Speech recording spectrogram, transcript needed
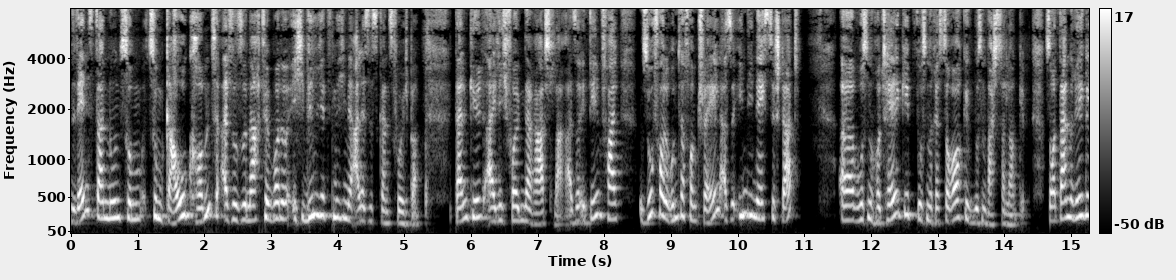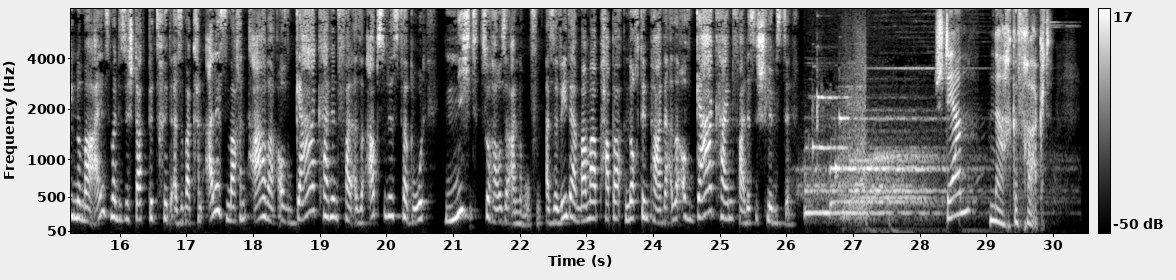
Wenn es dann nun zum, zum GAU kommt, also so nach dem Motto, ich will jetzt nicht mehr, alles ist ganz furchtbar, dann gilt eigentlich folgender Ratschlag. Also in dem Fall sofort runter vom Trail, also in die nächste Stadt, äh, wo es ein Hotel gibt, wo es ein Restaurant gibt, wo es einen Waschsalon gibt. So, dann Regel Nummer eins, man diese Stadt betritt. Also man kann alles machen, aber auf gar keinen Fall, also absolutes Verbot, nicht zu Hause anrufen. Also weder Mama, Papa noch den Partner. Also auf gar keinen Fall. Das ist das Schlimmste. Stern nachgefragt.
